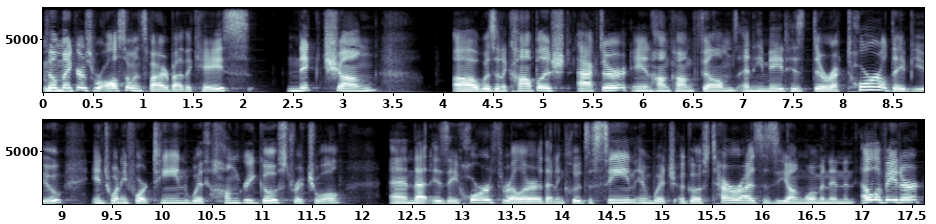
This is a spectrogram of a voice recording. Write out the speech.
filmmakers were also inspired by the case. Nick Cheung uh, was an accomplished actor in Hong Kong films, and he made his directorial debut in 2014 with Hungry Ghost Ritual. And that is a horror thriller that includes a scene in which a ghost terrorizes a young woman in an elevator,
